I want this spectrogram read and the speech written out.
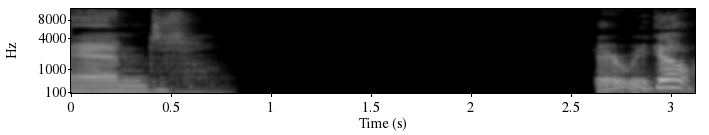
And there we go.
